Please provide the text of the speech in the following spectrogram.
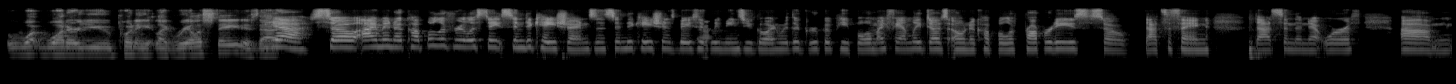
what what are you putting it like real estate? Is that yeah. So I'm in a couple of real estate syndications, and syndications basically means you go in with a group of people. My family does own a couple of properties, so that's a thing. That's in the net worth. Um,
